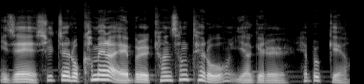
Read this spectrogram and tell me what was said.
이제 실제로 카메라 앱을 켠 상태로 이야기를 해볼게요.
